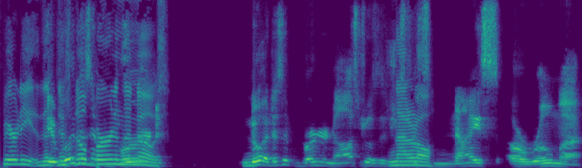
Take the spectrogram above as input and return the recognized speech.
spirity. th- There's really no doesn't burn in the burn. nose. No, it doesn't burn your nostrils. It's Not just at this all. nice aroma.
